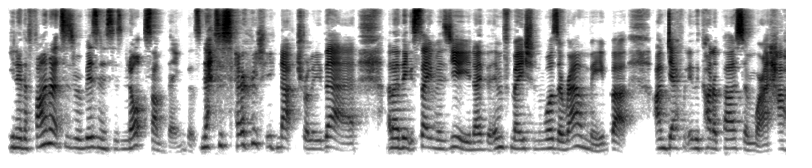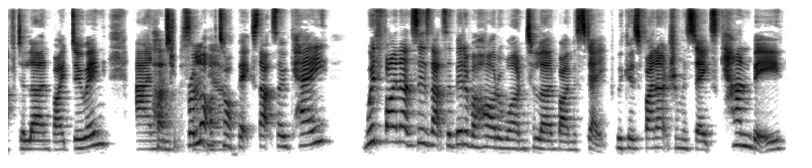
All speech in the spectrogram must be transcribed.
You know, the finances of a business is not something that's necessarily naturally there. And I think, same as you, you know, the information was around me, but I'm definitely the kind of person where I have to learn by doing. And for a lot yeah. of topics, that's okay with finances, that's a bit of a harder one to learn by mistake because financial mistakes can be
